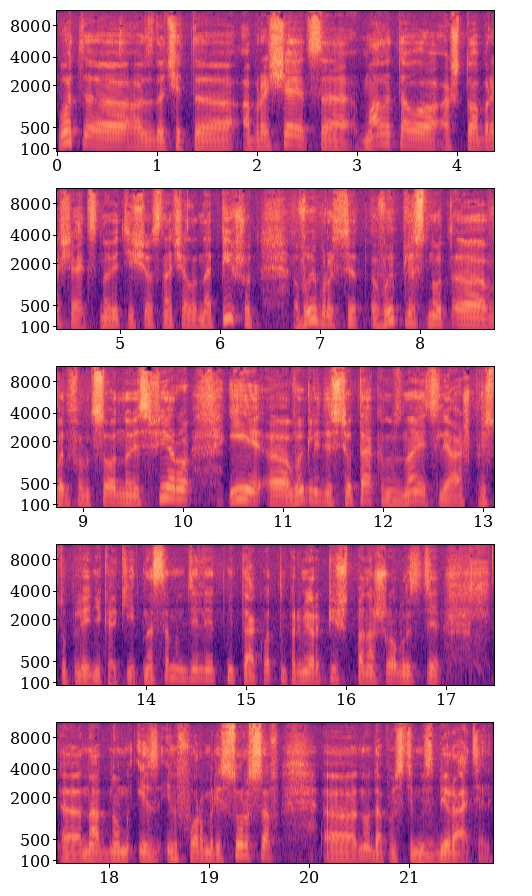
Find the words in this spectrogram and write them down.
Вот, э, значит, э, обращаются, мало того, что обращается, но ведь еще сначала напишут, выбросят, выплеснут э, в информационную сферу, и э, выглядит все так, ну, знаете ли, аж преступления какие-то. На самом деле это не так. Вот, например, пишут по нашей области на одном из информресурсов, э, ну, допустим, избиратель.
